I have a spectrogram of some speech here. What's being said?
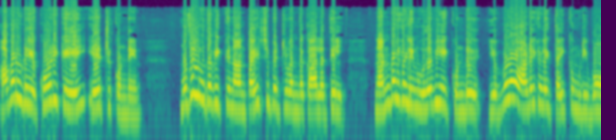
அவருடைய கோரிக்கையை ஏற்றுக்கொண்டேன். முதல் உதவிக்கு நான் பயிற்சி பெற்று வந்த காலத்தில் நண்பர்களின் உதவியை கொண்டு எவ்வளோ ஆடைகளை தைக்க முடியுமோ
